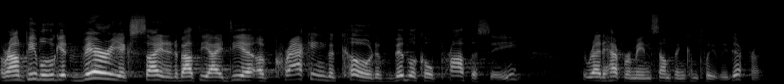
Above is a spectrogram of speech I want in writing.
around people who get very excited about the idea of cracking the code of biblical prophecy, The red heifer means something completely different.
